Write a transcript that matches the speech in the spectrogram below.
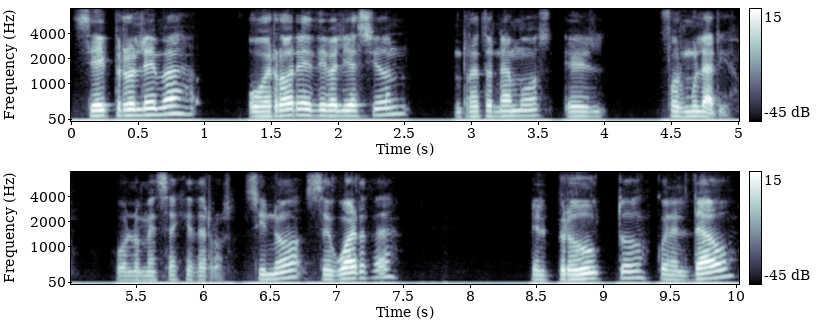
Si hay problemas o errores de validación, retornamos el formulario con los mensajes de error. Si no, se guarda el producto con el DAO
